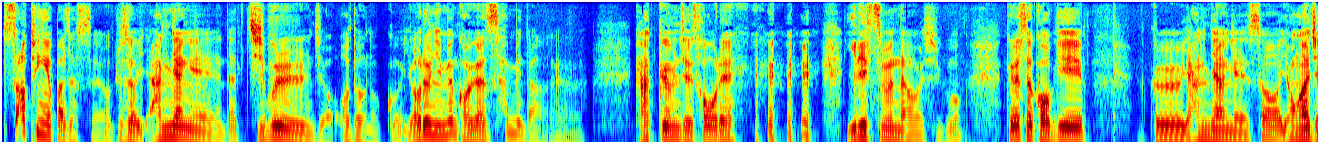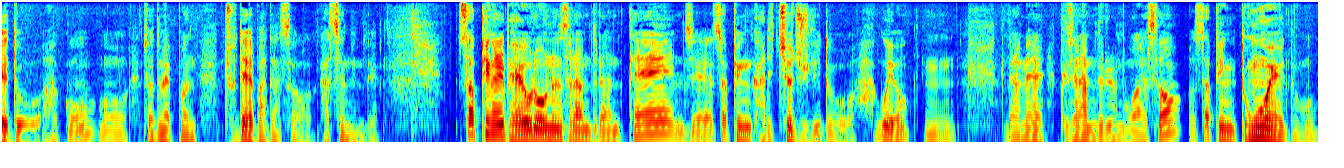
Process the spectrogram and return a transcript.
서핑에 빠졌어요. 그래서 양양에다 집을 이제 얻어놓고 여름이면 거기 가서 삽니다. 예. 가끔 이제 서울에 일 있으면 나오시고 그래서 거기 그 양양에서 영화제도 하고 어 저도 몇 번 초대받아서 갔었는데 서핑을 배우러 오는 사람들한테 이제 서핑 가르쳐 주기도 하고요. 음, 그 다음에 그 사람들을 모아서 서핑 동호회도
